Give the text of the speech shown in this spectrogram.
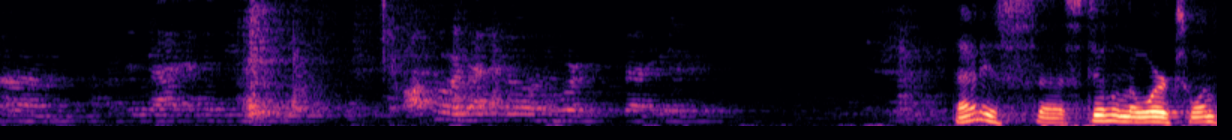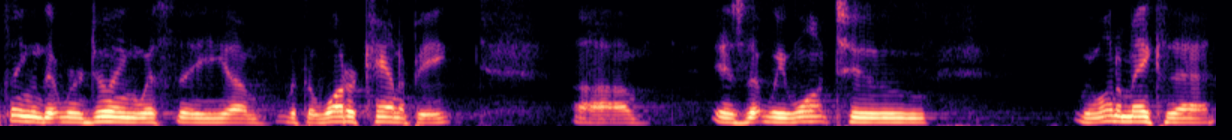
um, is that in the also, or is that still in the works that you're? That is uh, still in the works. One thing that we're doing with the um, with the water canopy uh, is that we want to we want to make that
